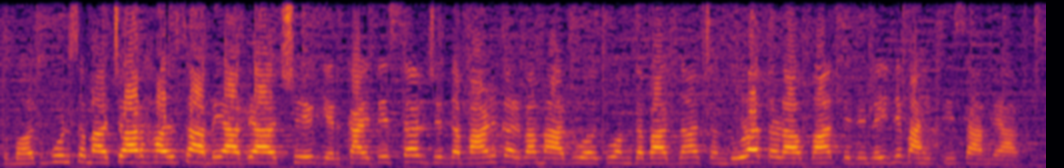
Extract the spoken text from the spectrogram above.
તો મહત્વપૂર્ણ સમાચાર હાલ સામે આવ્યા છે. ગેરકાયદેસર જે દબાણ કરવામાં આવ્યું હતું અમદાવાદના ચંદોડા તળાવમાં તેને લઈને માહિતી સામે આવી.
